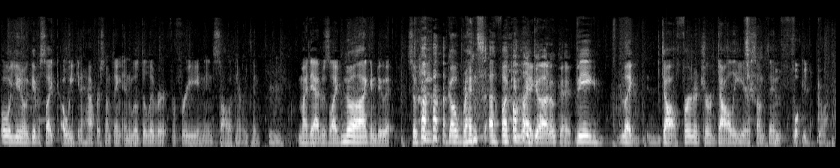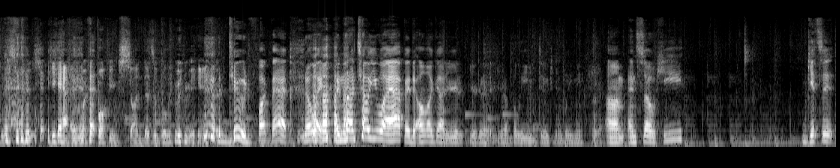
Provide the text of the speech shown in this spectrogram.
oh you know give us like a week and a half or something and we'll deliver it for free and install it and everything, Mm-hmm. my dad was like no I can do it. So he go rents a fucking Oh my like god. Okay. big like doll, furniture dolly or something. fucking got this. yeah. my fucking son doesn't believe in me. either. dude, fuck that. No way. and then I tell you what happened. Oh my god, you're you're gonna you're gonna believe, dude. You're gonna believe me. Okay. Um, and so he gets it,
